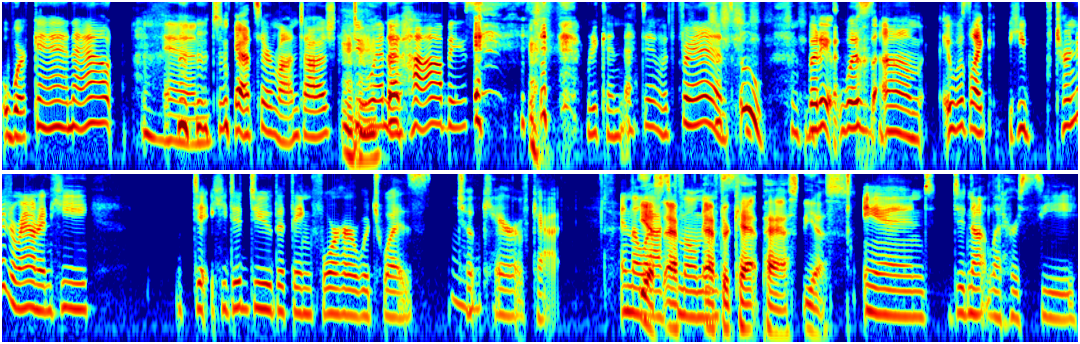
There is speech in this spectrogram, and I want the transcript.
working out and Yeah. It's her montage. doing her hobbies. reconnecting with friends. Ooh, but it was um, it was like he turned it around and he did he did do the thing for her, which was took care of Kat in the yes, last af- moments after Cat passed, yes. and did not let her see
